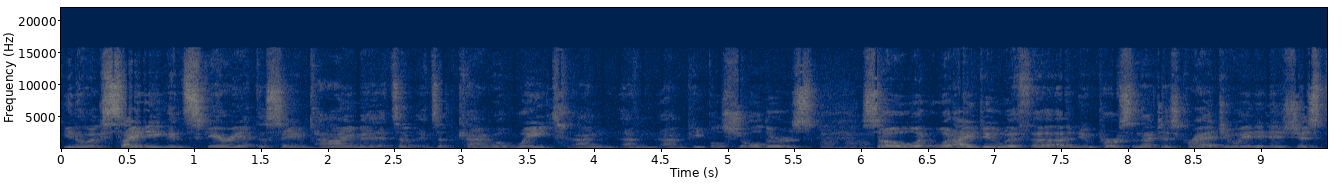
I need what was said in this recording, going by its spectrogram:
you know exciting and scary at the same time. It's a it's a kind of a weight on on, on people's shoulders. Mhm. so what, what i do with a, a new person that just graduated is just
